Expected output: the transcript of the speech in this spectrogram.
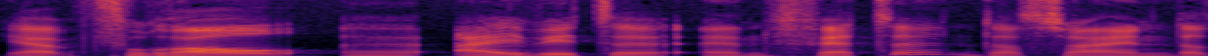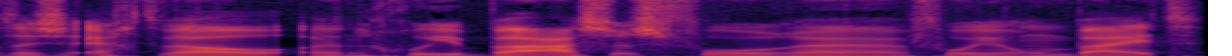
Ja, vooral eh, eiwitten en vetten. Dat, zijn, dat is echt wel een goede basis voor, eh, voor je ontbijt.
